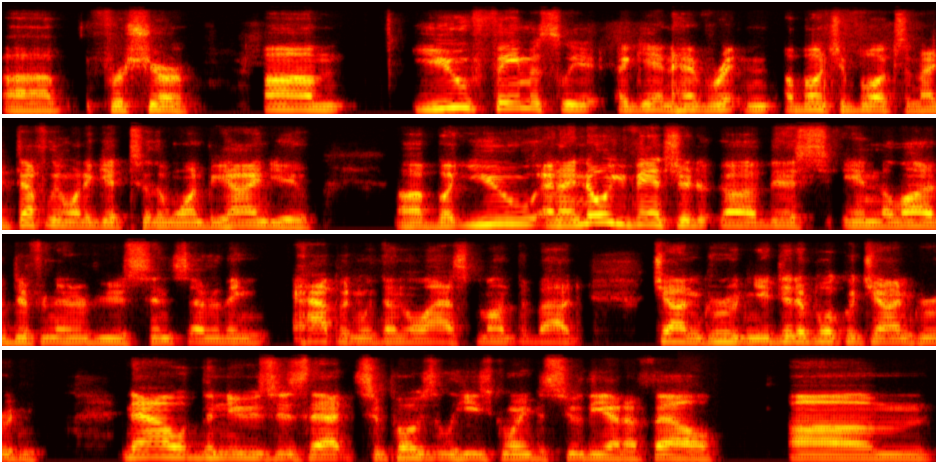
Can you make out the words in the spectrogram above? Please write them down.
uh, for sure. Um, you famously, again, have written a bunch of books, and I definitely want to get to the one behind you. Uh, but you, and I know you've answered uh, this in a lot of different interviews since everything happened within the last month about Jon Gruden. You did a book with Jon Gruden now the news is that supposedly he's going to sue the NFL. Um,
